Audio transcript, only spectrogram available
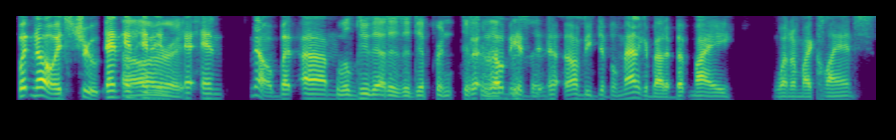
But no, it's true. And and and, right. and, and, no, but um, we'll do that as a different different. That'll episode. be I'll be diplomatic about it. But my one of my clients,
